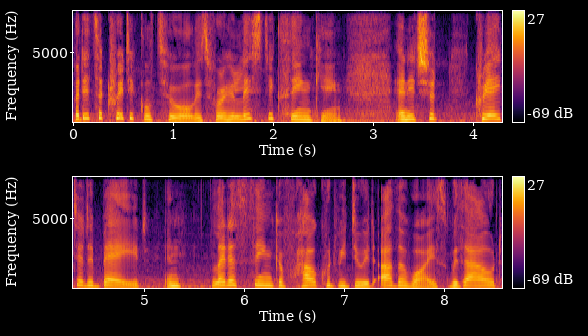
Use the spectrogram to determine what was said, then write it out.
but it's a critical tool. It's for holistic thinking. And it should create a debate and let us think of how could we do it otherwise without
